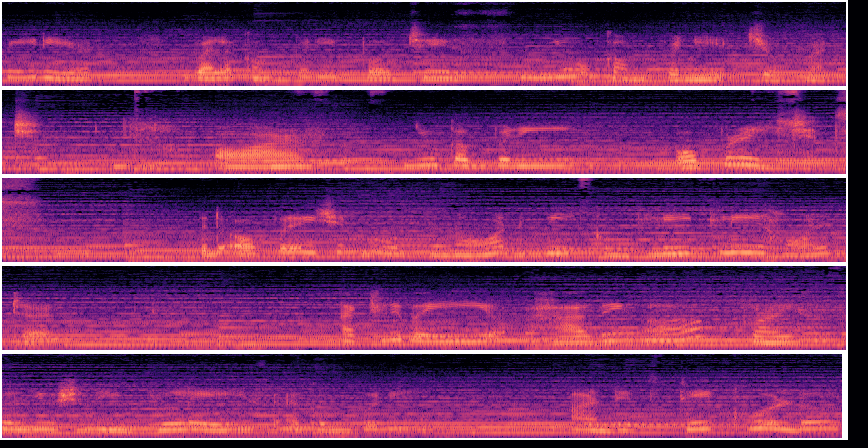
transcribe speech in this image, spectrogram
period while a company purchases new company equipment or new company operations. The operation would not be completely halted actually by having a crisis solution in place a company and its stakeholders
